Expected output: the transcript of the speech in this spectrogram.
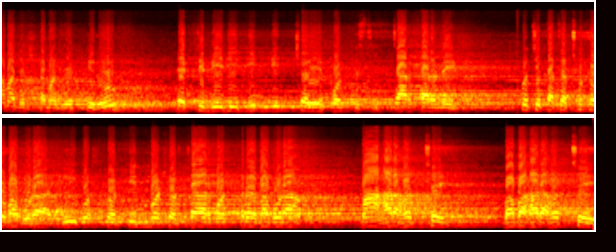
আমাদের সমাজে একটি রূপ, একটি বিধি দিন দিন ছড়িয়ে পড়তেছে, যার কারণে কচি কাঁচা ছোট বাবুরা, দুই বছর, তিন বছর, চার বছরের বাবুরা, মা হারা হচ্ছে, বাবা হারা হচ্ছে,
